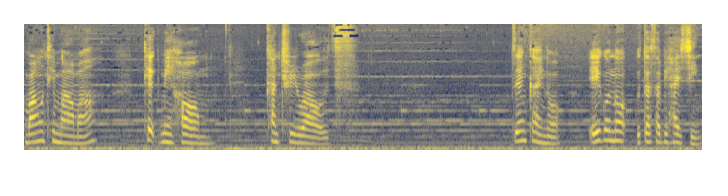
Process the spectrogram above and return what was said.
Mountain Mama Take me home Country Roads 前回の英語の歌サビ配信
